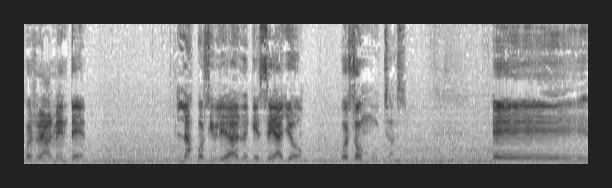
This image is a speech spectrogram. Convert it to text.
pues realmente las posibilidades de que sea yo, pues son muchas. Eh,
